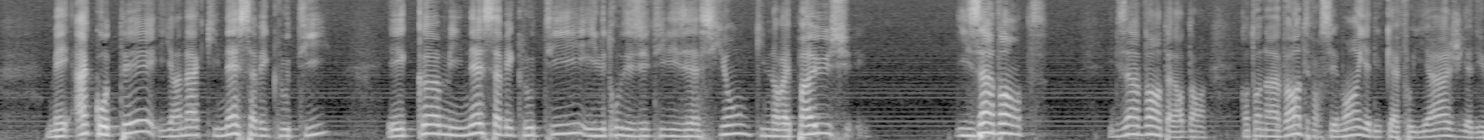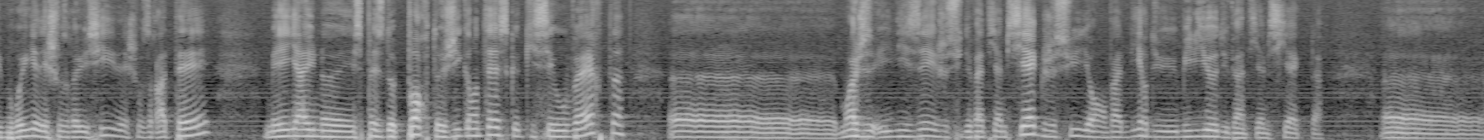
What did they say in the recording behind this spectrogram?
Mais à côté, il y en a qui naissent avec l'outil, et comme ils naissent avec l'outil, ils lui trouvent des utilisations qu'ils n'auraient pas eues. Ils inventent. Ils inventent. Alors, quand on invente, forcément, il y a du cafouillage, il y a du bruit, il y a des choses réussies, des choses ratées mais il y a une espèce de porte gigantesque qui s'est ouverte. Euh, moi, il disait je suis du XXe siècle, je suis, on va dire, du milieu du XXe siècle. Euh,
